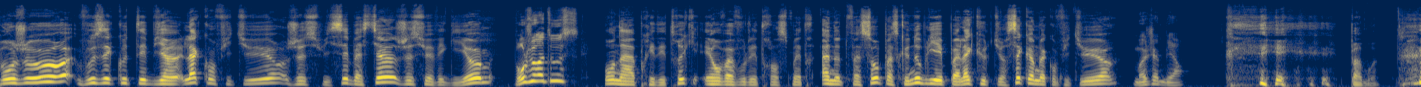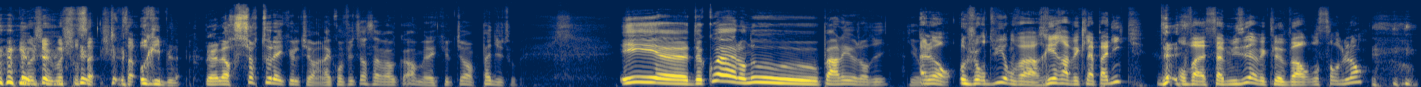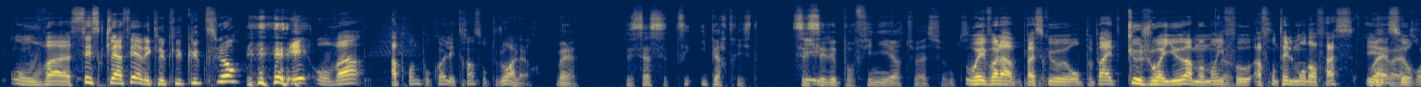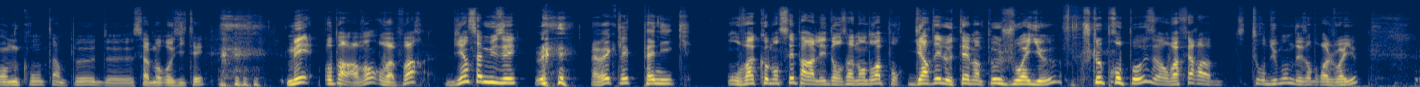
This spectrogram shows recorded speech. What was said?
Bonjour, vous écoutez bien La Confiture, je suis Sébastien, je suis avec Guillaume. Bonjour à tous On a appris des trucs et on va vous les transmettre à notre façon parce que n'oubliez pas, la culture c'est comme la confiture. Moi j'aime bien. Pas moi. moi, je, moi, je trouve ça, je trouve ça horrible. Mais alors surtout la culture. La confiture ça va encore, mais la culture pas du tout. Et euh, de quoi allons-nous parler aujourd'hui Guillaume? Alors aujourd'hui on va rire avec la panique, on va s'amuser avec le baron sanglant, on va s'esclaffer avec le Klux Klan et on va apprendre pourquoi les trains sont toujours à l'heure. Voilà. C'est ça, c'est hyper triste. C'est Et- le pour finir, tu vois. Sur une petite- Oui voilà, parce qu'on peut pas être que joyeux, à un moment il Non. faut affronter le monde en face et Ouais, se rendre compte un peu de sa morosité. Mais auparavant on va pouvoir bien s'amuser. Avec les paniques. On va commencer par aller dans un endroit pour garder le thème un peu joyeux. Je te propose, on va faire un petit tour du monde des endroits joyeux.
